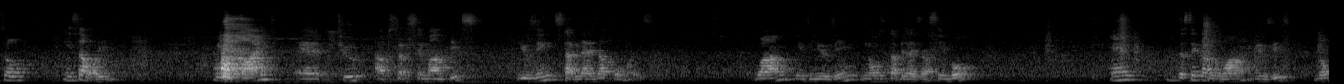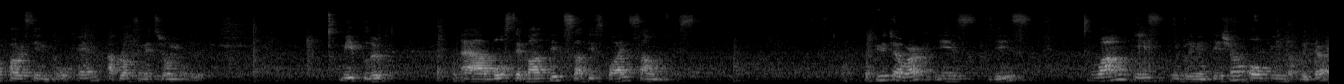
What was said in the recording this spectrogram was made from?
So, in summary, two abstract semantics using stabilizer formalism. One is using non-stabilizer symbol, and the second one uses non-Pauli symbol and approximate join operator. We proved uh, both semantics satisfy soundness. The future work is this. One is implementation of interpreter.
